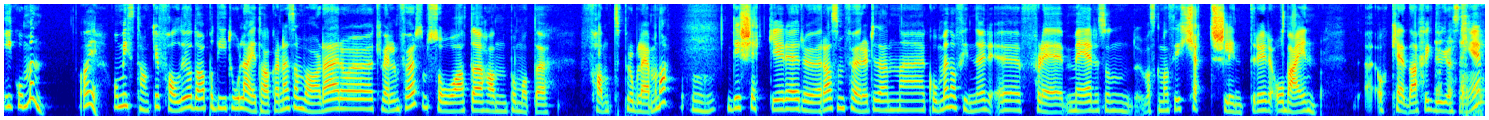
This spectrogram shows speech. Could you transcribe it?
i kummen. Oi. Og mistanke faller jo da på de to leietakerne som var der kvelden før, som så at eh, han på en måte fant problemet, da. Mm. De sjekker eh, røra som fører til den eh, kummen, og finner eh, fler, mer sånn, hva skal man si, kjøttslintrer og bein. Ok, der fikk du grøsninger.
